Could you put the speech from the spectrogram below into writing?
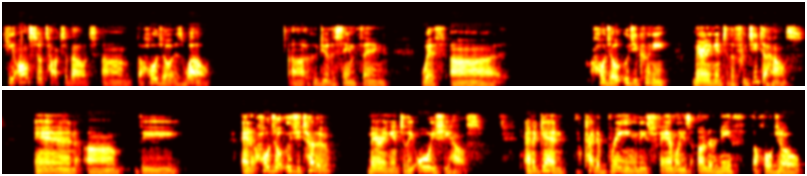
he also talks about um, the Hojo as well, uh, who do the same thing with uh, Hojo Ujikuni marrying into the Fujita house, and um, the and Hojo Ujiteru marrying into the Oishi house, and again, kind of bringing these families underneath the Hojo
